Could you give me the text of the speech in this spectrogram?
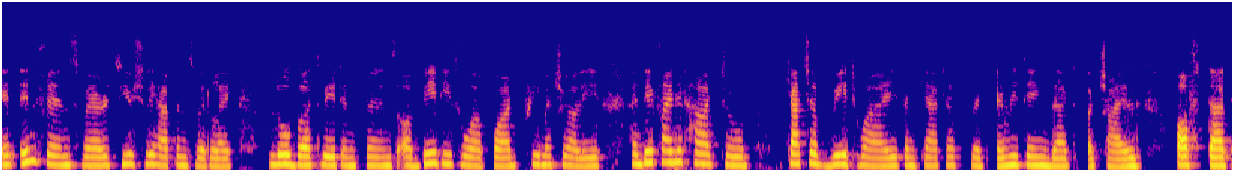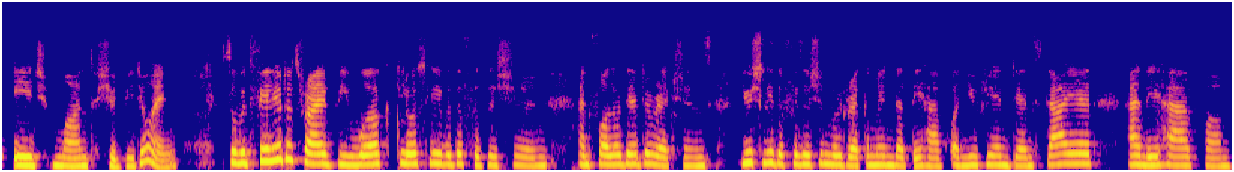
in infants where it usually happens with like low birth weight infants or babies who are born prematurely, and they find it hard to catch up weight wise and catch up with everything that a child of that age month should be doing. So, with Failure to Thrive, we work closely with the physician and follow their directions. Usually, the physician will recommend that they have a nutrient dense diet and they have um,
